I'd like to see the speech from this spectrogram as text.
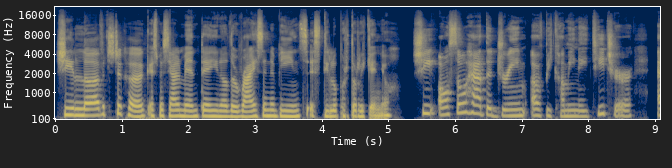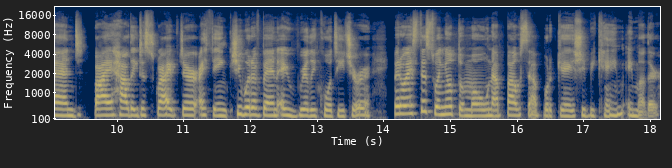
She loved to cook, especialmente, you know, the rice and the beans estilo puertorriqueño. She also had the dream of becoming a teacher. And by how they described her, I think she would have been a really cool teacher. Pero este sueño tomó una pausa porque she became a mother.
